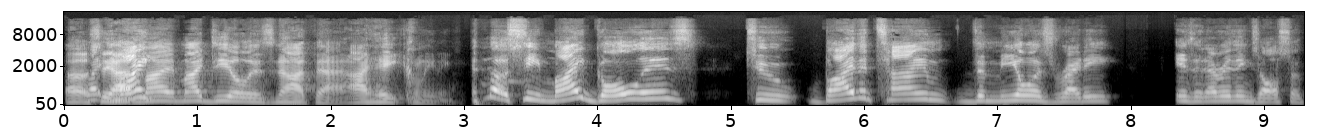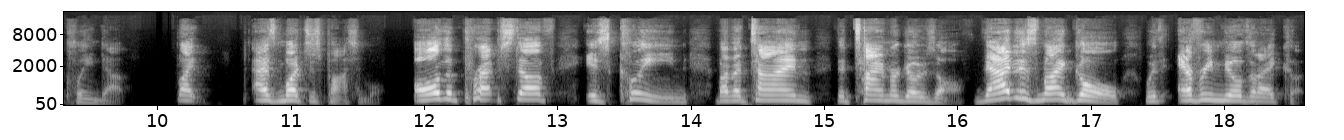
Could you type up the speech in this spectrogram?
Oh, Like, see, I, my- my my deal is not that. I hate cleaning. No, see, my goal is to by the time the meal is ready, is that everything's also cleaned up, like as much as possible. All the prep stuff is cleaned by the time the timer goes off. That is my goal with every meal that I cook.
